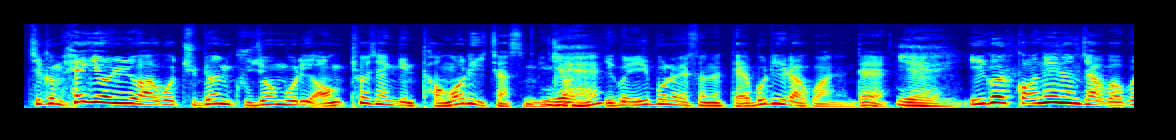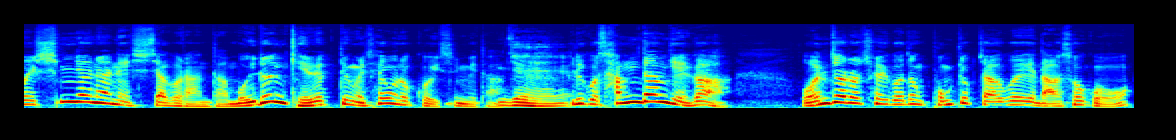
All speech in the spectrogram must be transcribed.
지금 핵연료하고 주변 구조물이 엉켜 생긴 덩어리 있지 않습니까? 예. 이걸 일본에서는 데브리라고 하는데 예. 이걸 꺼내는 작업을 10년 안에 시작을 한다. 뭐 이런 계획 등을 세워놓고 있습니다. 예. 그리고 3단계가 원자로 철거 등 본격 작업에 나서고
